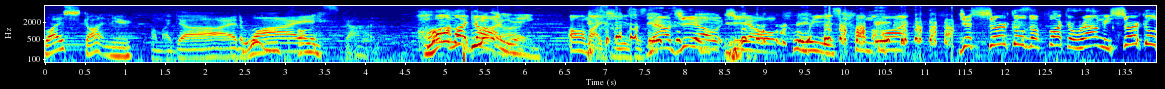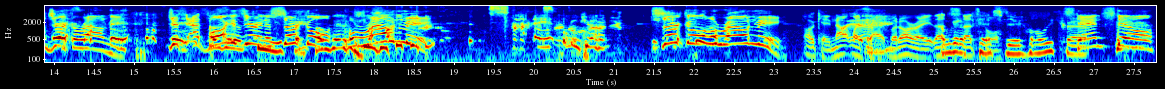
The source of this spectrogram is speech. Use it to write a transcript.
Why is Scott in here? Oh my God! Who Why? Scott? Oh I'm my not doing God! Anything. Oh my Jesus! Now, Geo, Geo, please come on. Just circle the fuck around me. Circle jerk around me. Just as I'm long as you're in a circle around pee. me. Circle, circle around you. Circle around me. Okay, not like that, but all right. I'm That's gonna that's piss, cool. dude. Holy crap. Stand still.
